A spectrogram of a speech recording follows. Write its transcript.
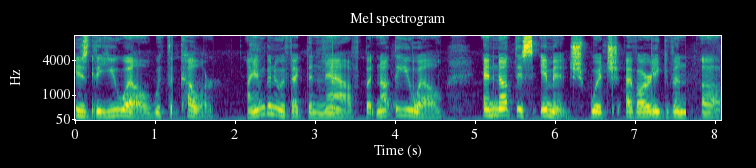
is the UL with the color. I am going to affect the nav, but not the UL, and not this image, which I've already given a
